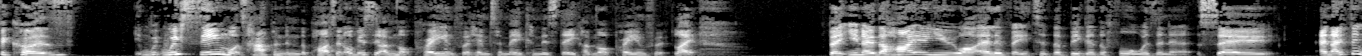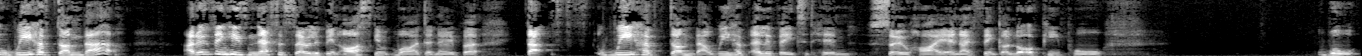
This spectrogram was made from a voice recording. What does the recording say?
because we, we've seen what's happened in the past and obviously I'm not praying for him to make a mistake I'm not praying for like but you know the higher you are elevated the bigger the fall isn't it? So and I think we have done that I don't think he's necessarily been asking. Well, I don't know, but that's we have done that. We have elevated him so high, and I think a lot of people will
